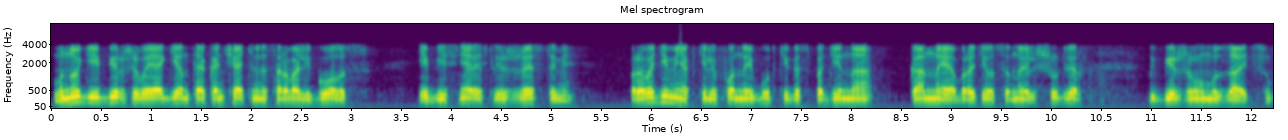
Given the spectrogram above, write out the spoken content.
Многие биржевые агенты окончательно сорвали голос и объяснялись лишь жестами. «Проводи меня к телефонной будке господина Кане», — обратился Ноэль Шудлер к биржевому зайцу.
